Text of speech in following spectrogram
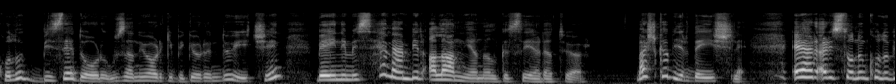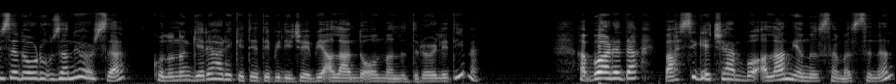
Kolu bize doğru uzanıyor gibi göründüğü için beynimiz hemen bir alan yanılgısı yaratıyor. Başka bir deyişle, eğer Aristo'nun kolu bize doğru uzanıyorsa, kolunun geri hareket edebileceği bir alanda olmalıdır, öyle değil mi? Ha, bu arada bahsi geçen bu alan yanılsamasının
